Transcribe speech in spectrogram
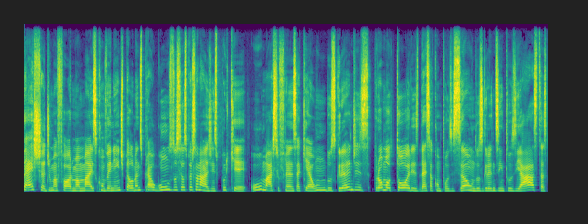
fecha de uma forma mais conveniente, pelo menos para alguns dos seus personagens, porque o Márcio França, que é um dos grandes promotores dessa composição, um dos grandes entusiastas,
